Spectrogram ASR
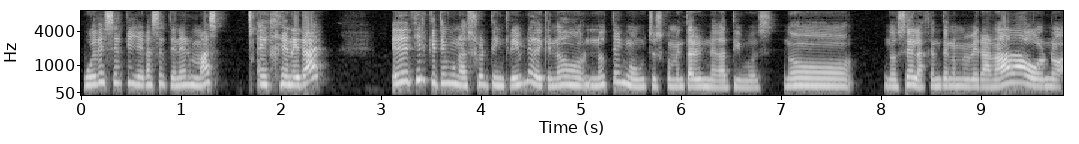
puede ser que llegase a tener más. En general, he de decir que tengo una suerte increíble de que no, no tengo muchos comentarios negativos. No, no sé, la gente no me verá nada o no.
